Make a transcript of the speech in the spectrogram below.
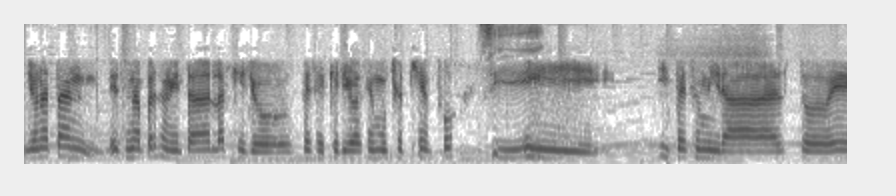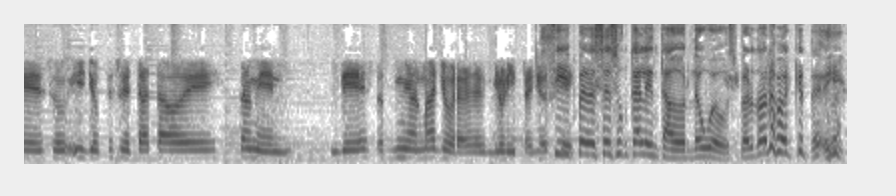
Jonathan es una personita a la que yo pues he querido hace mucho tiempo. Sí. Y, y pues su mirada, todo eso, y yo pues he tratado de también de esto, mi alma llora, Glorita. Yo sí, pero ese es un calentador de huevos, perdóname que te diga.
